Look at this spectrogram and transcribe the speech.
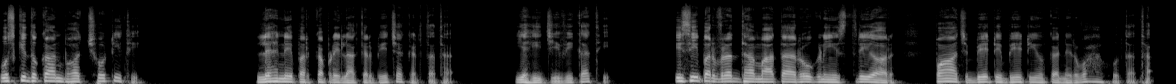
उसकी दुकान बहुत छोटी थी। लहने पर कपड़े लाकर बेचा करता था। यही जीविका थी। इसी पर वृद्धा माता, रोगणी, स्त्री और पाँच बेटे बेटियों का निर्वाह होता था।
